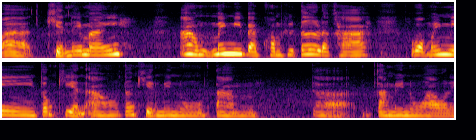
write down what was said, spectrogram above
ว่าเขียนได้ไหมอ้าวไม่มีแบบคอมพิวเตอร์เหรอคะเขาบอกไม่มีต้องเขียนเอาต้องเขียนเมนูตาม ตามเมนูเอาอะไร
